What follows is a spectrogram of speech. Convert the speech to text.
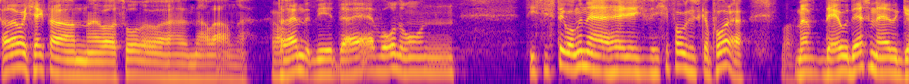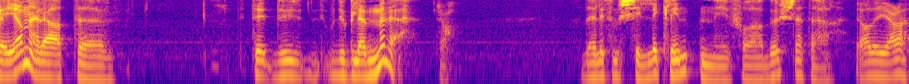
Ja, det var kjekt at han var så nærværende. Det, er, de, det vært noen De siste gangene har ikke folk huska på det. Men det er jo det som er det gøye med det, at eh, det, du, du glemmer det. Ja. Det er liksom skiller Clinton fra Bush, dette her. Ja, det gjør det.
